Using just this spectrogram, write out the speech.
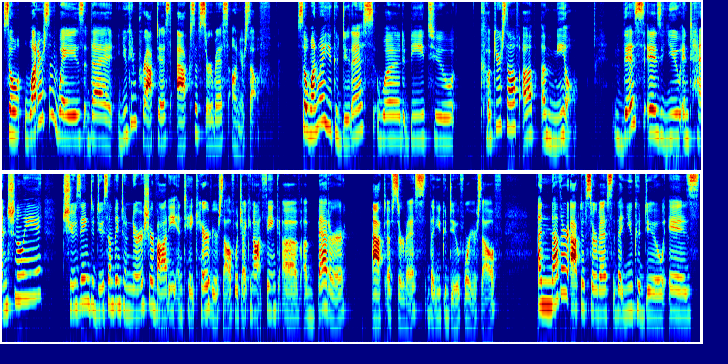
So, what are some ways that you can practice acts of service on yourself? So, one way you could do this would be to cook yourself up a meal. This is you intentionally choosing to do something to nourish your body and take care of yourself, which I cannot think of a better act of service that you could do for yourself. Another act of service that you could do is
